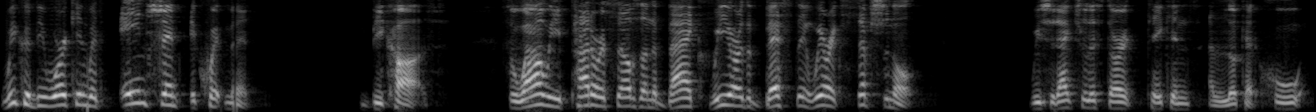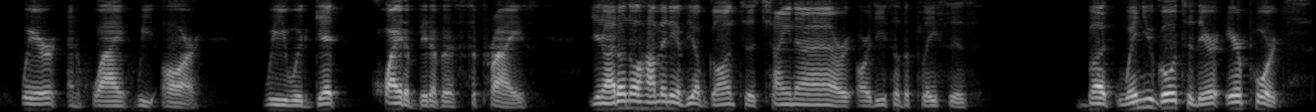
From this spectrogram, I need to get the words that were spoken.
we could be working with ancient equipment because. So while we pat ourselves on the back, we are the best thing, we are exceptional. We should actually start taking a look at who, where, and why we are. We would get quite a bit of a surprise. You know, I don't know how many of you have gone to China or, or these other places, but when you go to their airports,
